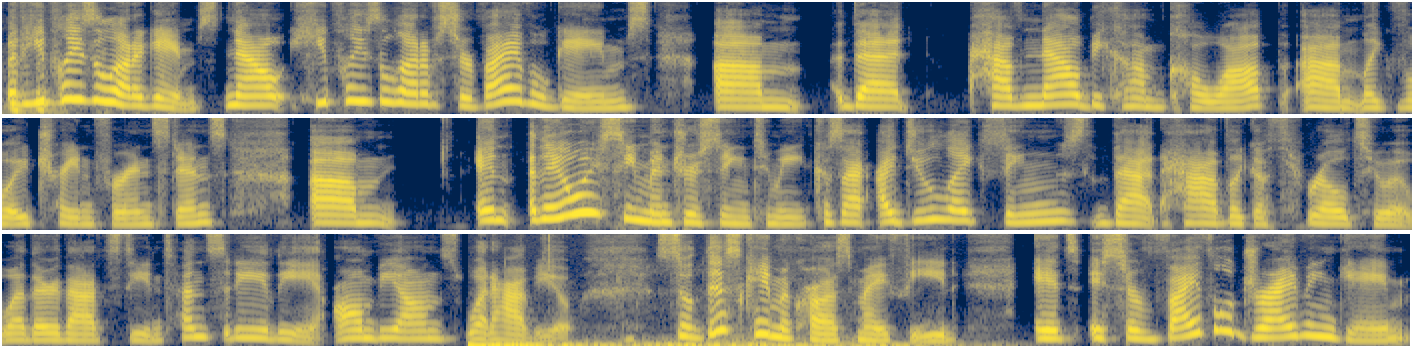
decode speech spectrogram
but he plays a lot of games. Now, he plays a lot of survival games um, that have now become co op, um, like Void Train, for instance. Um, and they always seem interesting to me because I, I do like things that have like a thrill to it, whether that's the intensity, the ambiance, what have you. So this came across my feed. It's a survival driving game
